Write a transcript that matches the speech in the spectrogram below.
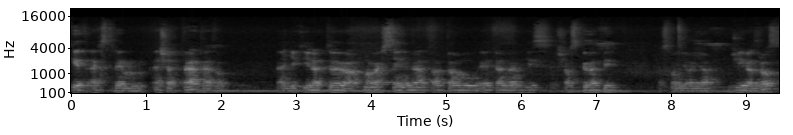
két extrém esettel, tehát egyik illető a magas szénhidrát tartalmú étrendben hisz, és azt követi, azt mondja, hogy a zsír az rossz.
